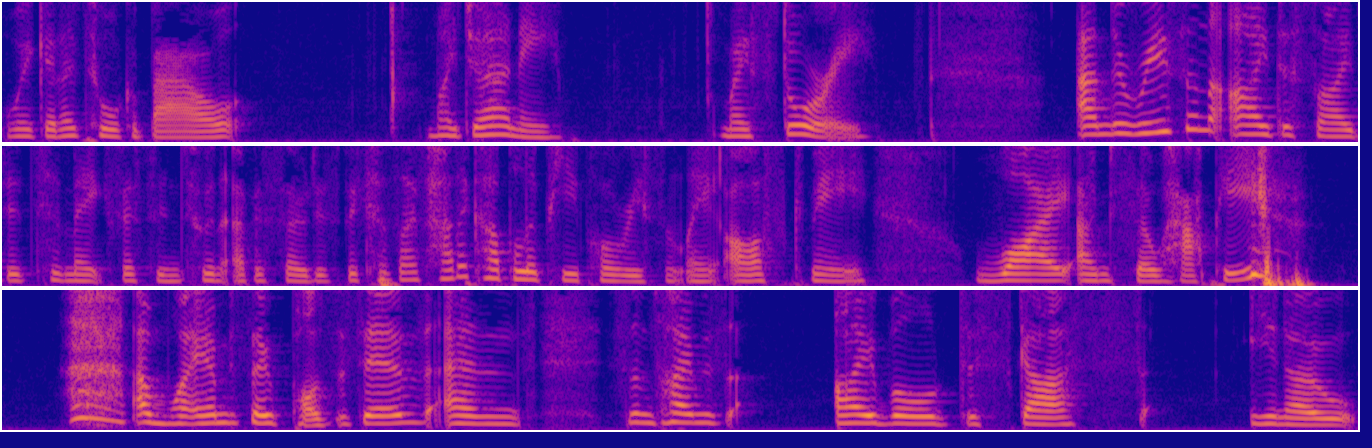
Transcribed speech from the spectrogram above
We're going to talk about my journey, my story. And the reason I decided to make this into an episode is because I've had a couple of people recently ask me why I'm so happy and why I'm so positive. And sometimes I will discuss, you know,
